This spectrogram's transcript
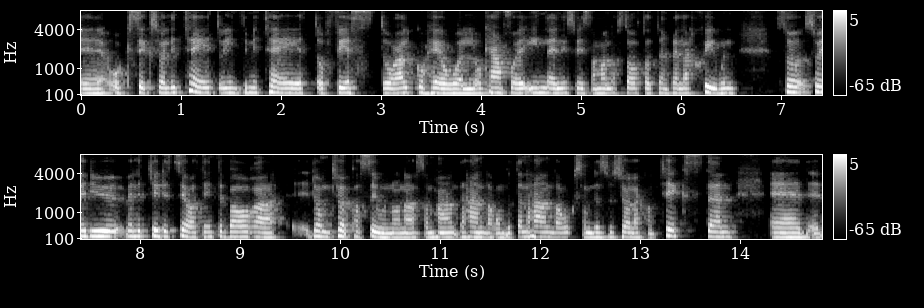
Eh, och sexualitet och intimitet och fest och alkohol och kanske inledningsvis när man har startat en relation så, så är det ju väldigt tydligt så att det inte bara är de två personerna som det handlar om utan det handlar också om den sociala kontexten, eh,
